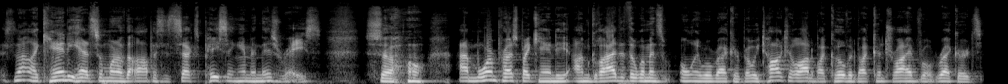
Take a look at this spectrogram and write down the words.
it's not like Kandie had someone of the opposite sex pacing him in this race. So I'm more impressed by Kandie. I'm glad that the women's only world record, but we talked a lot about COVID, about contrived world records,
